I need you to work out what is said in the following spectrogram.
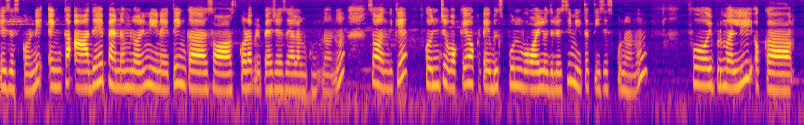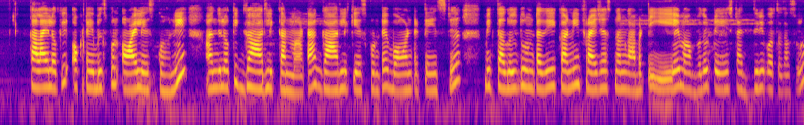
వేసేసుకోండి. ఇంకా అదే పెనంలోని నేనైతే ఇంకా సాస్ కూడా ప్రిపేర్ చేసేయాలనుకుంటున్నాను. సో అందుకే కొంచెం ఒకే ఒక టేబుల్ స్పూన్ ఆయిల్ వదిలేసి మిగతా తీసేసుకున్నాను. సో ఇప్పుడు మళ్ళీ ఒక కళాయిలోకి ఒక టేబుల్ స్పూన్ ఆయిల్ వేసుకొని అందులోకి గార్లిక్ అనమాట గార్లిక్ వేసుకుంటే బాగుంటుంది టేస్ట్. మీకు తగులుతూ ఉంటుంది కానీ ఫ్రై చేస్తున్నాను కాబట్టి ఏం అవ్వదు టేస్ట్ అద్దిరిపోతుంది అసలు.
